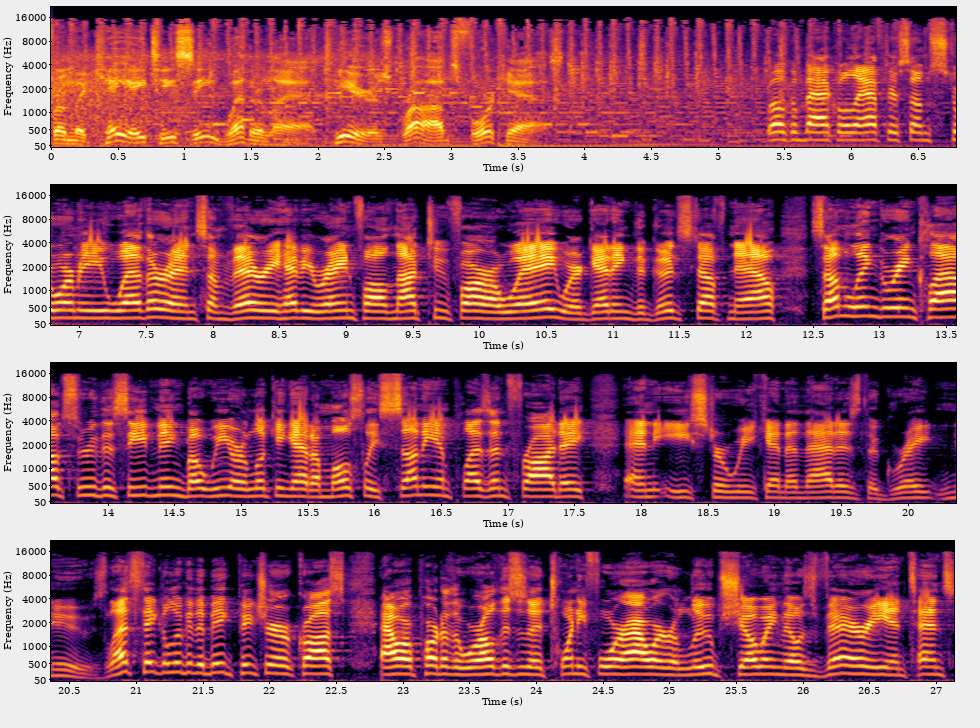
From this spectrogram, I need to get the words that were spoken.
From the KATC Weather Lab, here's Rob's forecast. Welcome back. Well, after some stormy weather and some very heavy rainfall not too far away, we're getting the good stuff now. Some lingering clouds through this evening, but we are looking at a mostly sunny and pleasant Friday and Easter weekend, and that is the great news. Let's take a look at the big picture across our part of the world. This is a 24-hour loop showing those very intense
